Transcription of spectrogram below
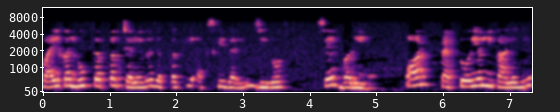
वाइल का लूप तब तक चलेगा जब तक कि एक्स की वैल्यू ज़ीरो से बड़ी है। और फैक्टोरियल निकालेंगे।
